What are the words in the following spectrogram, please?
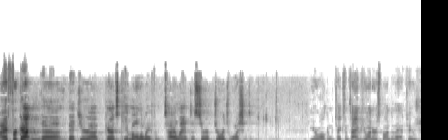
I had forgotten the, that your uh, parents came all the way from Thailand to serve George Washington. You're welcome to take some time if you want to respond to that, too.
